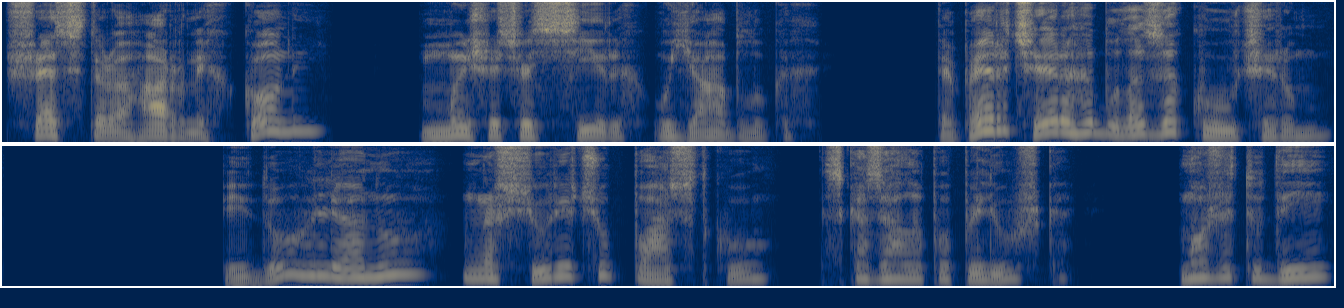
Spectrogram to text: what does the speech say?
шестеро гарних коней, мишечо сірих у яблуках. Тепер черга була за кучером. Піду гляну на щурячу пастку, сказала попелюшка. Може, туди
